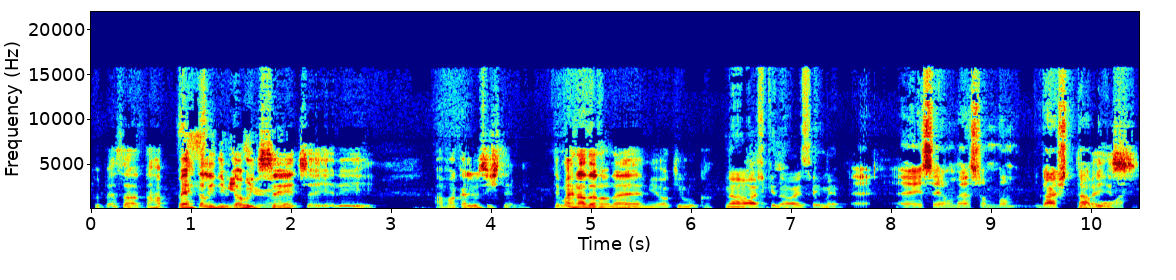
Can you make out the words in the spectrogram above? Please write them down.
Foi pesado. Tava perto ali de vitar 800, aí ele avacalhou o sistema. Tem mais nada não, né, Minhoca e Luca? Não, acho que não, é isso aí mesmo. É, é isso aí, né? Só vamos gastar então é bom, isso.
